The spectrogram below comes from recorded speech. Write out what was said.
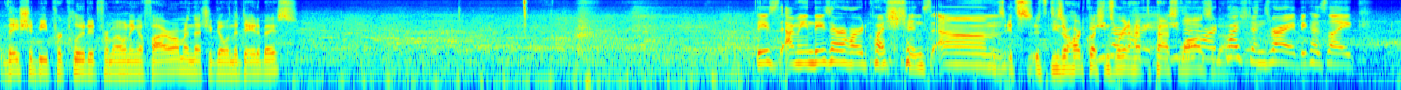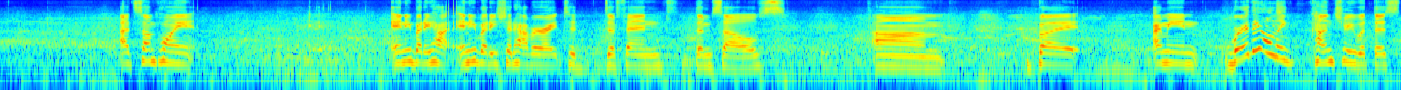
they should be precluded from owning a firearm, and that should go in the database? These, I mean, these are hard questions. Um, It's, it's these are hard questions. these We're gonna have to pass these laws are hard about. questions, right? Because like, at some point, anybody ha- anybody should have a right to defend themselves. Um, but I mean, we're the only country with this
